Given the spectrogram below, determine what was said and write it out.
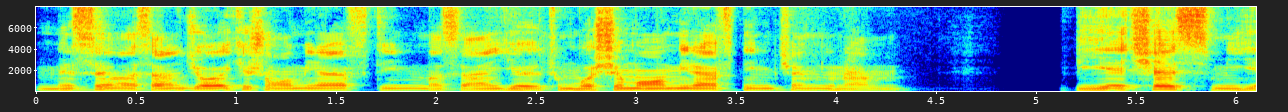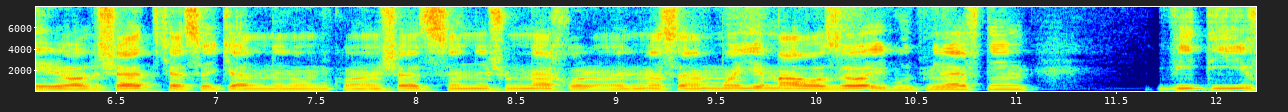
مثل مثلا جایی که شما می‌رفتیم مثلا یادتون باشه ما می‌رفتیم چه می‌دونم VHS می‌گیری. حالا شاید کسایی که الان نگاه می‌کنن شاید سنشون نخوره. ولی مثلا ما یه مغازه هایی بود می‌رفتیم ویدیو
